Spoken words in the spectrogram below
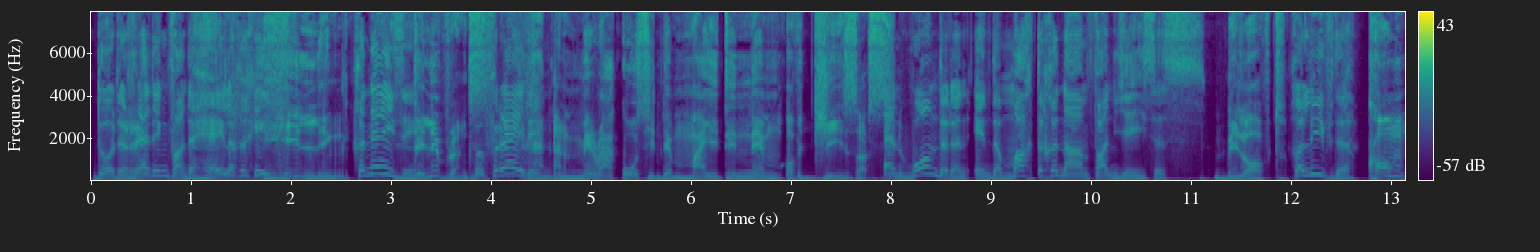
Door de redding van de Heilige Geest. healing, Genezing, deliverance, bevrijding and miracles in the mighty name of Jesus. en wonderen in de machtige naam van Jezus. Beloved, Geliefde, come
